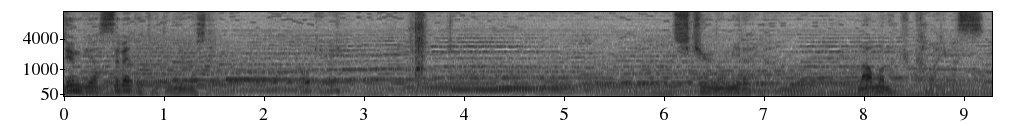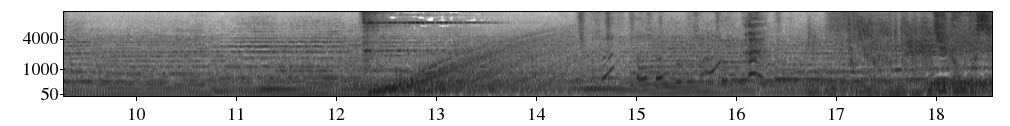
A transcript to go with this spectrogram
準備は全て整いました。オーケー地球の未来が間もなく変わります。時間です。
